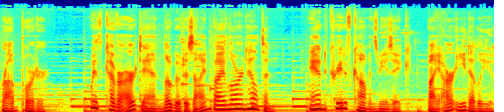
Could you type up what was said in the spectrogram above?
Rob Porter, with cover art and logo design by Lauren Helton, and Creative Commons music by REW.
